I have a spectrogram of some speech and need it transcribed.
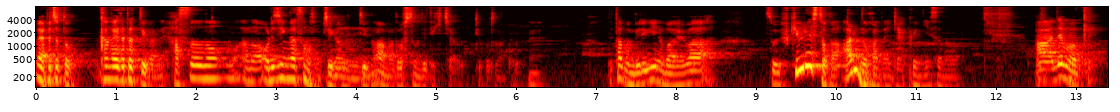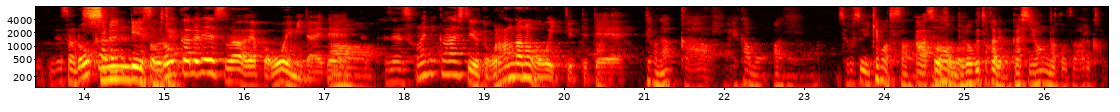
あやっぱちょっと考え方っていうかね、発想の、あの、オリジンがそもそも違うっていうのは、まあどうしても出てきちゃうっていうことなんだろうね。で、多分ベルギーの場合は、そういう普及レースとかあるのかね、逆に、その、ああ、でもけ、そのローカル、市民レースそう、ローカルレースはやっぱ多いみたいで、あでそれに関して言うとオランダの方が多いって言ってて、でもなんか、あれかも、あの、それこそ池本さんあそうそう。のブログとかで昔読んだことあるかも。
